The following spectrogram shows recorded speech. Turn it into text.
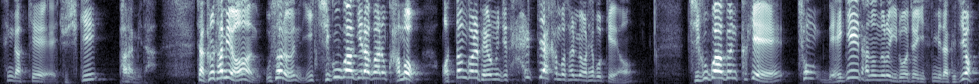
생각해 주시기 바랍니다. 자 그렇다면 우선은 이 지구과학이라고 하는 과목 어떤 걸 배우는지 살짝 한번 설명을 해볼게요. 지구과학은 크게 총 네개의 단원으로 이루어져 있습니다. 그죠?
